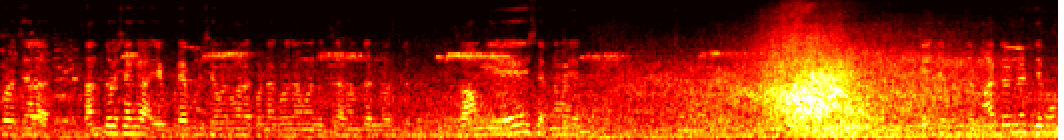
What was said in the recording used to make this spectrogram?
కూడా చాలా సంతోషంగా ఎప్పుడెప్పుడు శబరిమల కొండ కోదామని ఉత్సాహంతో వస్తుంది స్వామియే శరణమయ్య. ఏం చెప్తున్నారు మాట్లాడినట్టు చెప్పు.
